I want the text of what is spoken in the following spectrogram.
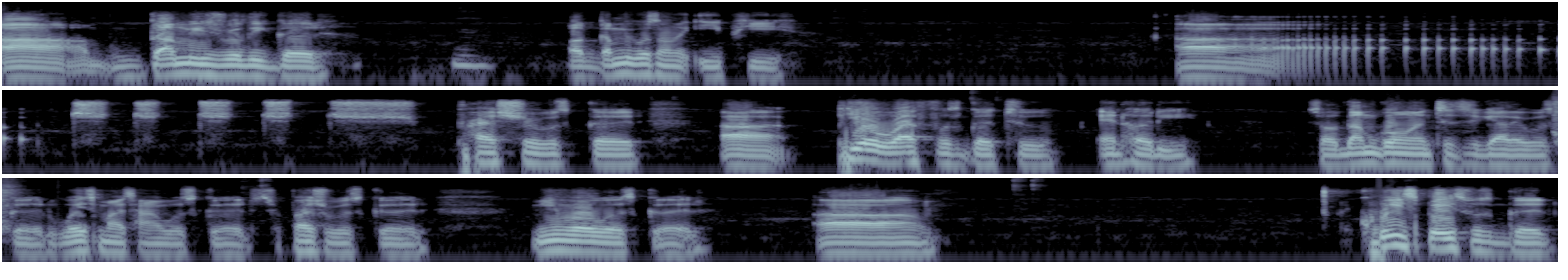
Um, Gummy's really good. Hmm. Oh, Gummy was on the EP. Uh, Pressure was good. Uh, POF was good too, and Hoodie. So them going to together was good. Waste my time was good. So Pressure was good. Meanwhile was good. Um, Queen Space was good.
